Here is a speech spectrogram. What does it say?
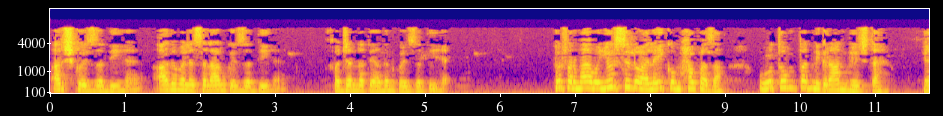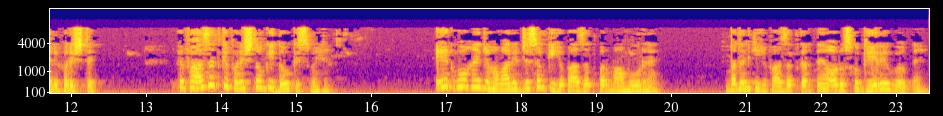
عرش کو عزت دی ہے، آدم علیہ السلام کو عزت دی ہے۔ اور جنت عدن کو عزت دی ہے۔ پھر فرمایا وہ یورسل علیہ کم حفظا۔ وہ تم پر نگران بھیجتا ہے یعنی فرشتے۔ حفاظت کے فرشتوں کی دو قسمیں ہیں۔ ایک وہ ہیں جو ہمارے جسم کی حفاظت پر معمور ہے بدن کی حفاظت کرتے ہیں اور اس کو گھیرے ہوئے ہوتے ہیں۔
